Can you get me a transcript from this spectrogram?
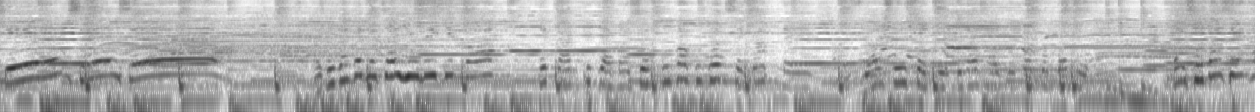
เสียงเสียงเสียงไอ้ทุกท่านก็จะใจอยู่ในกินน้องเหตุการณ์ขึ้นอย่างหน่ส่งคุณพ่อคุณคนเสกครับในย้อนสู่สมอยู่ที่น้องเขาคุณพ่อคุณคนอยู่อะไปสู่ตั้งเสียง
